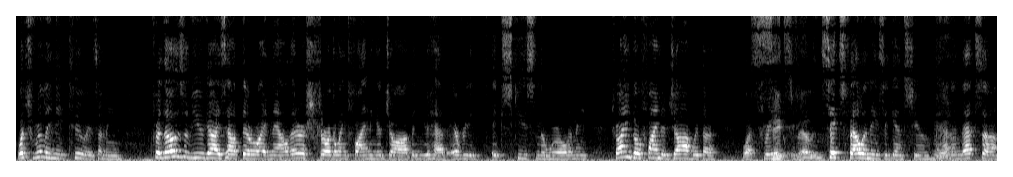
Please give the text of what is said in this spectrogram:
what's really neat too is, I mean, for those of you guys out there right now that are struggling finding a job and you have every excuse in the world, I mean, try and go find a job with a what three Six felons. six felonies against you, man, Yeah. and that's uh,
